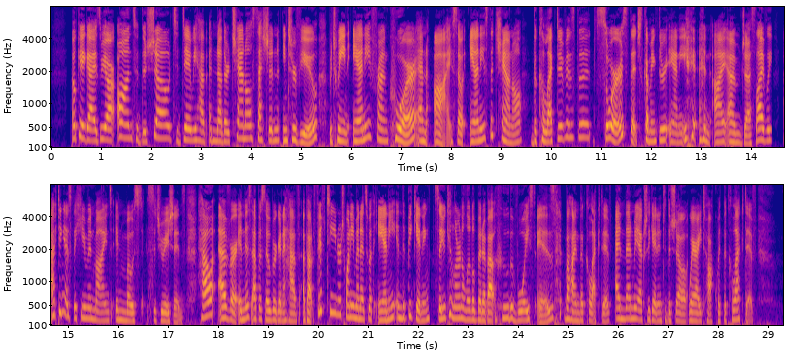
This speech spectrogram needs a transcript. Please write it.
Okay, guys, we are on to the show. Today we have another channel session interview between Annie Francoeur and I. So, Annie's the channel, the collective is the source that's coming through Annie, and I am Jess Lively, acting as the human mind in most situations. However, in this episode, we're going to have about 15 or 20 minutes with Annie in the beginning, so you can learn a little bit about who the voice is behind the collective. And then we actually get into the show where I talk with the collective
